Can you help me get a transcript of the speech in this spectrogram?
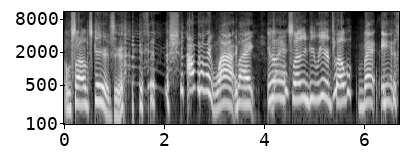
I'm sorry, I'm scared here. I'm like, why? Like, You know what I'm saying? Get me in trouble. but it,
